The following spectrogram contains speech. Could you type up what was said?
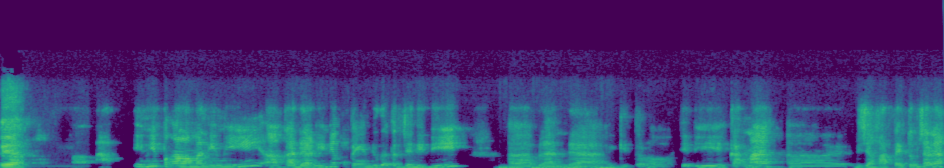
yeah. uh, ini pengalaman ini uh, keadaan ini aku pengen juga terjadi di uh, Belanda gitu loh. Jadi karena uh, di Jakarta itu misalnya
